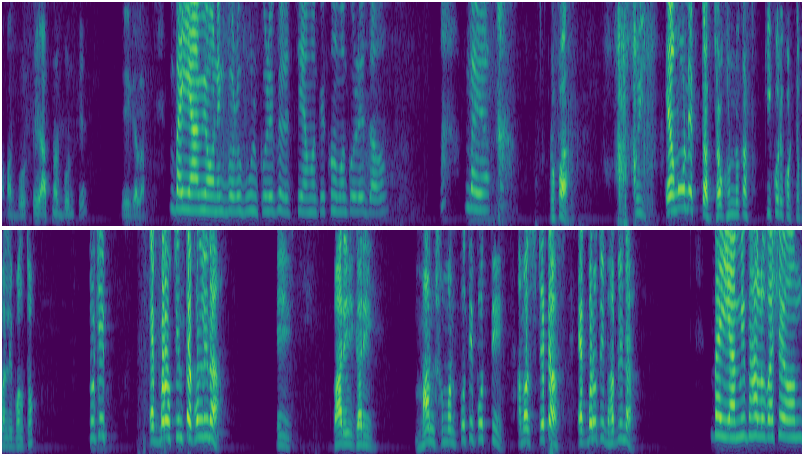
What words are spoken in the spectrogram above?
আমার বোন এই আপনার বোনকে দিয়ে গেলাম। ভাইয়া আমি অনেক বড় ভুল করে ফেলেছি আমাকে ক্ষমা করে দাও। ভাইয়া। রূপা তুই এমন একটা জঘন্য কাজ কি করে করতে পারলি বলতো? তুই কি একবারও চিন্তা করলি না? এই বাড়ি গাড়ি মান সম্মান প্রতিপত্তি আমার স্ট্যাটাস একবারও তুই ভাবলি না? ভাইয়া আমি ভালোবাসায় অন্ধ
